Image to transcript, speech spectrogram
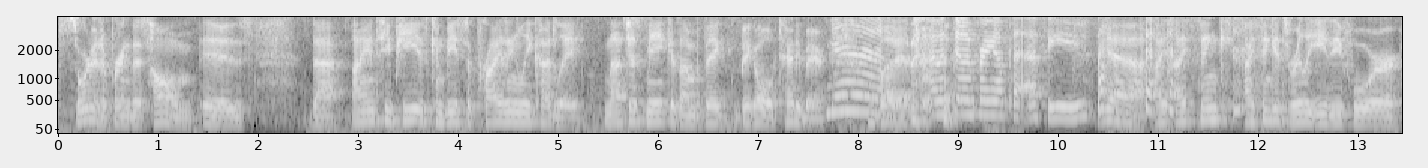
sort of to bring this home is that INTPs can be surprisingly cuddly. Not just me, because I'm a big, big old teddy bear. Yeah. But I was gonna bring up the FE. yeah, I, I think I think it's really easy for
